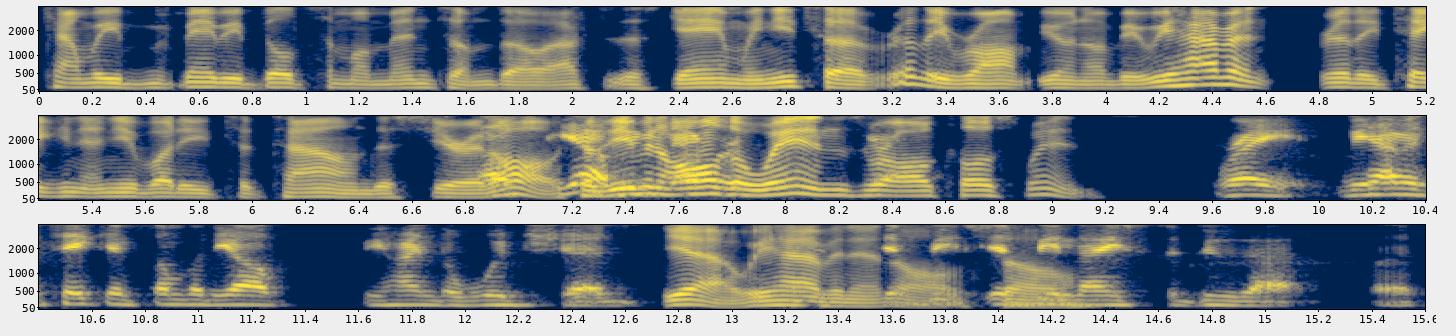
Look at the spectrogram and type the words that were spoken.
can we maybe build some momentum though after this game? We need to really romp UNLV. We haven't really taken anybody to town this year at oh, all because yeah, even all the wins were all close wins. Right. We haven't taken somebody out behind the woodshed. Yeah, we haven't it'd at all. Be, so. It'd be nice to do that, but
